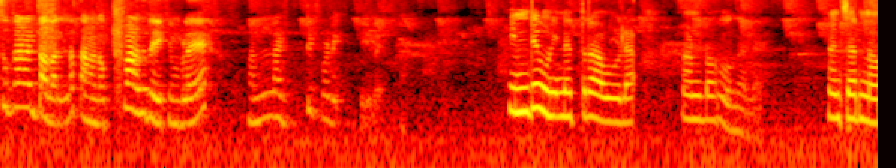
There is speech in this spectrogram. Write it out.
സുഖമാണ് കേട്ടോ നല്ല തണുപ്പാണ് ഇത് തേക്കുമ്പോഴേ നല്ല അടിപൊളി എന്റെ മുടിന് എത്ര ആവൂല? ഉണ്ടോ മനസ്സിലാണോ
